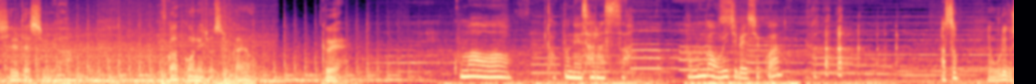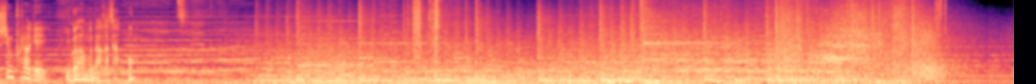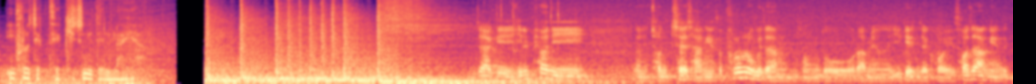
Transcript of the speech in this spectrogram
실됐습니다. 누가 꺼내줬을까요? 그애 고마워. 덕분에 살았어. 당분간 우리 집에 있을 거야? 봤어? 그냥 우리도 심플하게 이건 한번 나가자. 어? 이 프로젝트의 기준이 될 나이야. 전작이 1편이 전체 장에서 프롤로그 장 정도라면 이게 이제 거의 서장의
